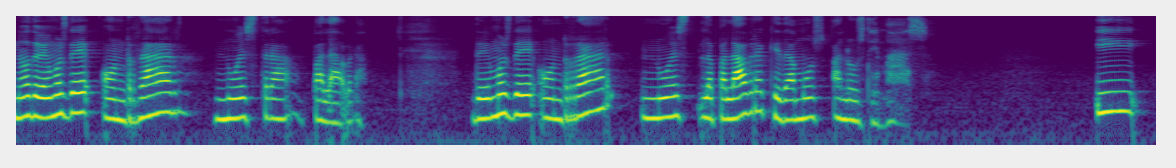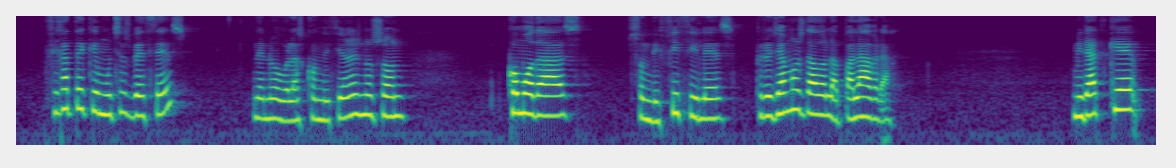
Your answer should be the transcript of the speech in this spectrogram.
No debemos de honrar nuestra palabra. Debemos de honrar la palabra que damos a los demás. Y fíjate que muchas veces, de nuevo, las condiciones no son cómodas, son difíciles, pero ya hemos dado la palabra. Mirad que,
